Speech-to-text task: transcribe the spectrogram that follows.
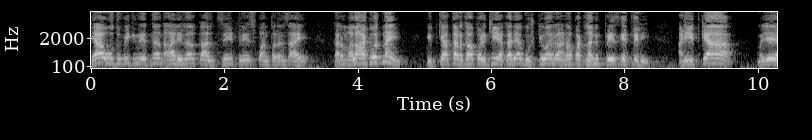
ह्या उद्विग्नेतनं आलेलं कालची प्रेस कॉन्फरन्स आहे. कारण मला आठवत नाही इतक्या तडकापडकी एखाद्या गोष्टीवर राणा पाटलांनी प्रेस घेतलेली. आणि इतक्या म्हणजे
